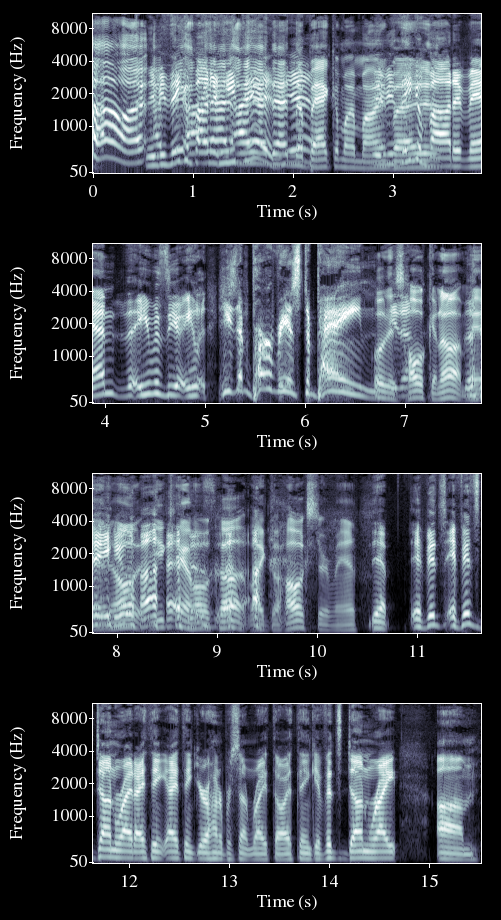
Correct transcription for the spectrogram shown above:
Oh, If you think about it, I, he I had did, that in the back of my mind. if you but think about it, man, he was the he, he's impervious to pain. Well, you he's know? hulking up, man. He You, know, you can't hulk up like the Hulkster, man. Yep. If it's if it's done right, I think I think you're 100 percent right. Though I think if it's done right, um,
